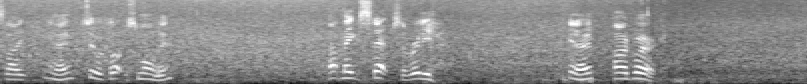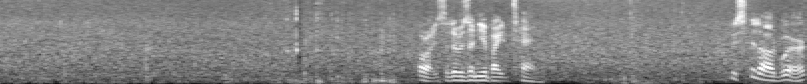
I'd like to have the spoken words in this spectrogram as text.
since like, you know, two o'clock this morning. That makes steps a really, you know, hard work. All right, so there was only about 10. It was still hard work.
